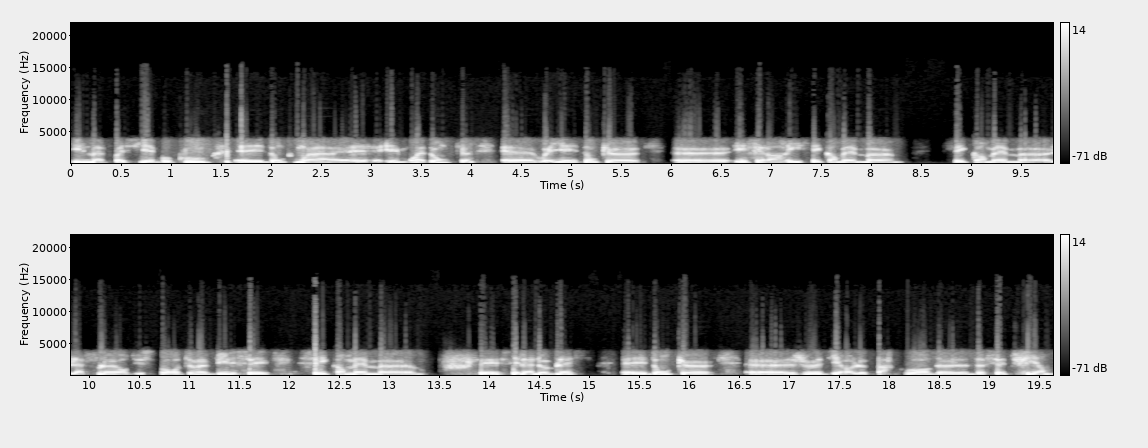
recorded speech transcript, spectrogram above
il m'appréciait beaucoup. Et donc moi et, moi donc, vous voyez, donc et Ferrari c'est quand même c'est quand même la fleur du sport automobile, c'est c'est quand même c'est la noblesse et donc, euh, euh, je veux dire, le parcours de, de cette firme,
